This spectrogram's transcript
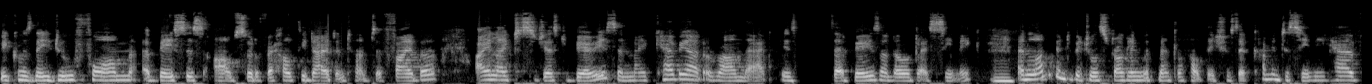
because they do form a basis of sort of a healthy diet in terms of fiber. I like to suggest berries, and my caveat around that is that berries are lower glycemic. Mm. And a lot of individuals struggling with mental health issues that come into see me have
